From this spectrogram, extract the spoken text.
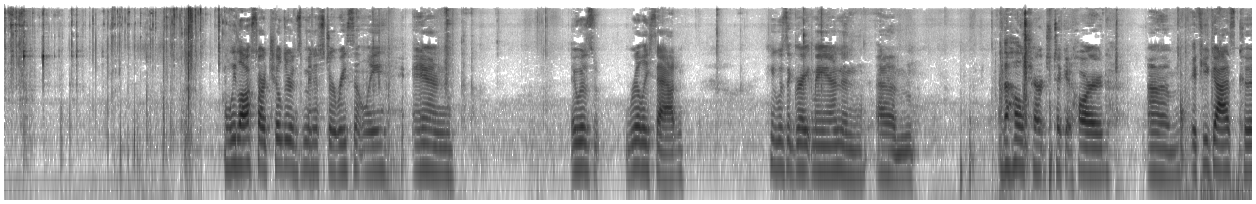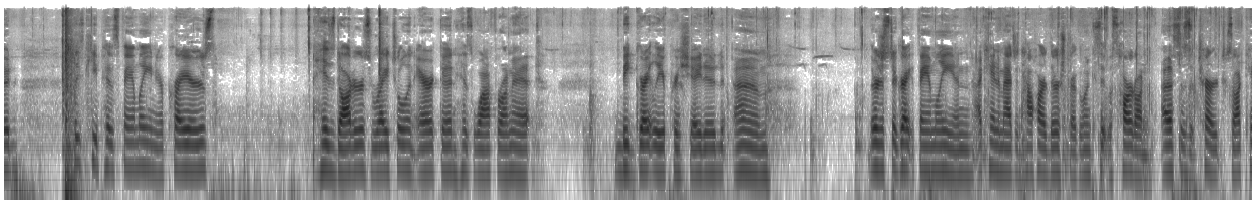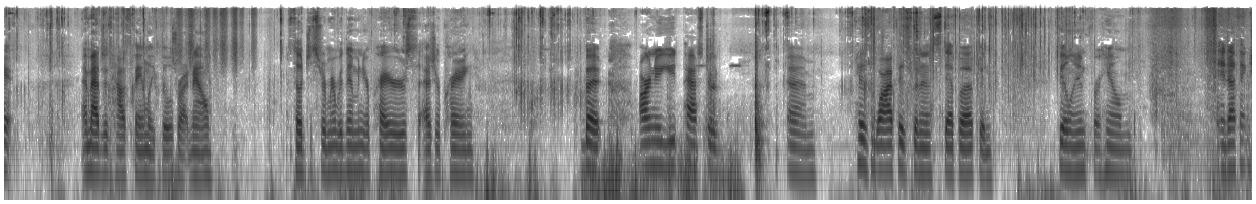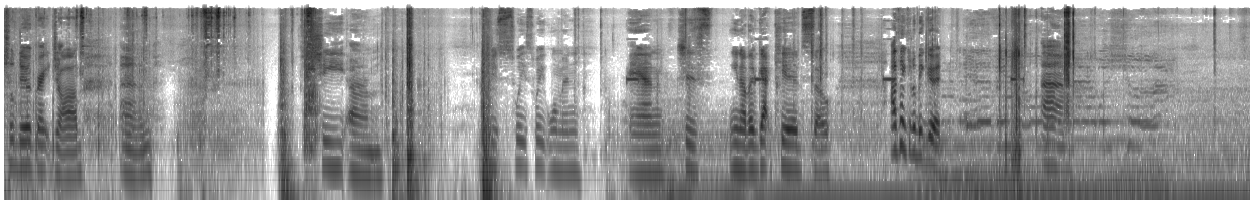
we lost our children's minister recently, and it was really sad. he was a great man, and um, the whole church took it hard. Um, if you guys could, please keep his family in your prayers. His daughters, Rachel and Erica, and his wife, Ronette, be greatly appreciated. Um, they're just a great family, and I can't imagine how hard they're struggling because it was hard on us as a church. So I can't imagine how his family feels right now. So just remember them in your prayers as you're praying. But our new youth pastor, um, his wife is going to step up and fill in for him. And I think she'll do a great job. Um, she, um, she's a sweet, sweet woman. And she's, you know, they've got kids. So I think it'll be good. Um,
